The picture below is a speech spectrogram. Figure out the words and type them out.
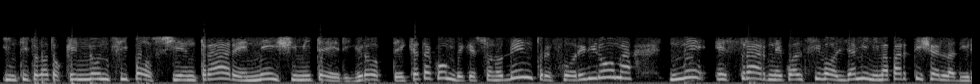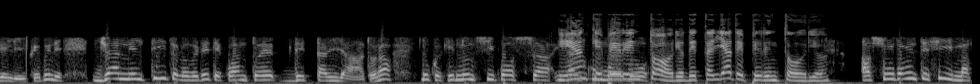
intitolato che non si possa entrare nei cimiteri, grotte e catacombe che sono dentro e fuori di Roma né estrarne qualsivoglia minima particella di reliquie. Quindi già nel titolo vedete quanto è dettagliato, no? Dunque che non si possa... E anche modo... perentorio, dettagliato e perentorio. Assolutamente sì, ma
